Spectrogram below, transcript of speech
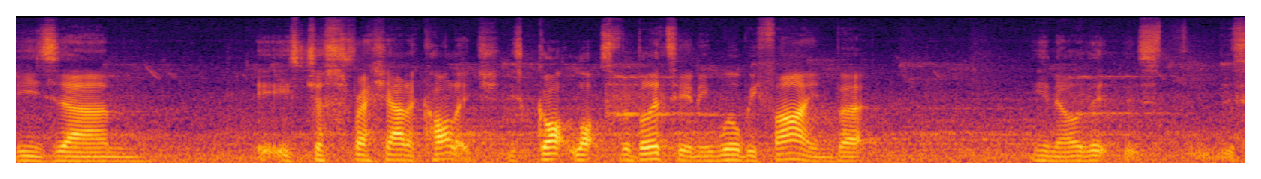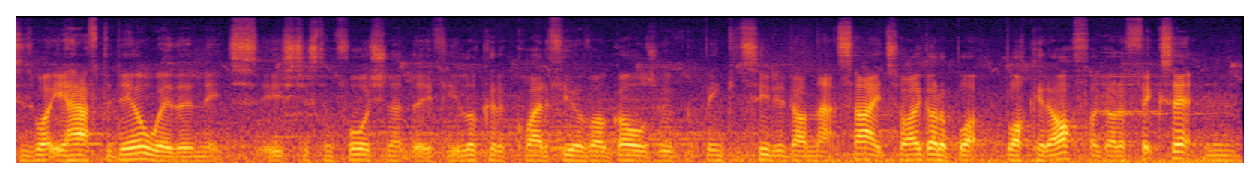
he's, um, he's just fresh out of college. He's got lots of ability and he will be fine, but, you know, this, this is what you have to deal with, and it's it's just unfortunate that if you look at quite a few of our goals, we've been conceded on that side. So I got to block, block it off. I got to fix it and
